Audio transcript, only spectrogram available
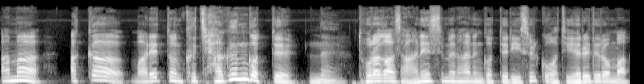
아마 아까 말했던 그 작은 것들 네. 돌아가서 안 했으면 하는 것들이 있을 것 같아요. 예를 들어 막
